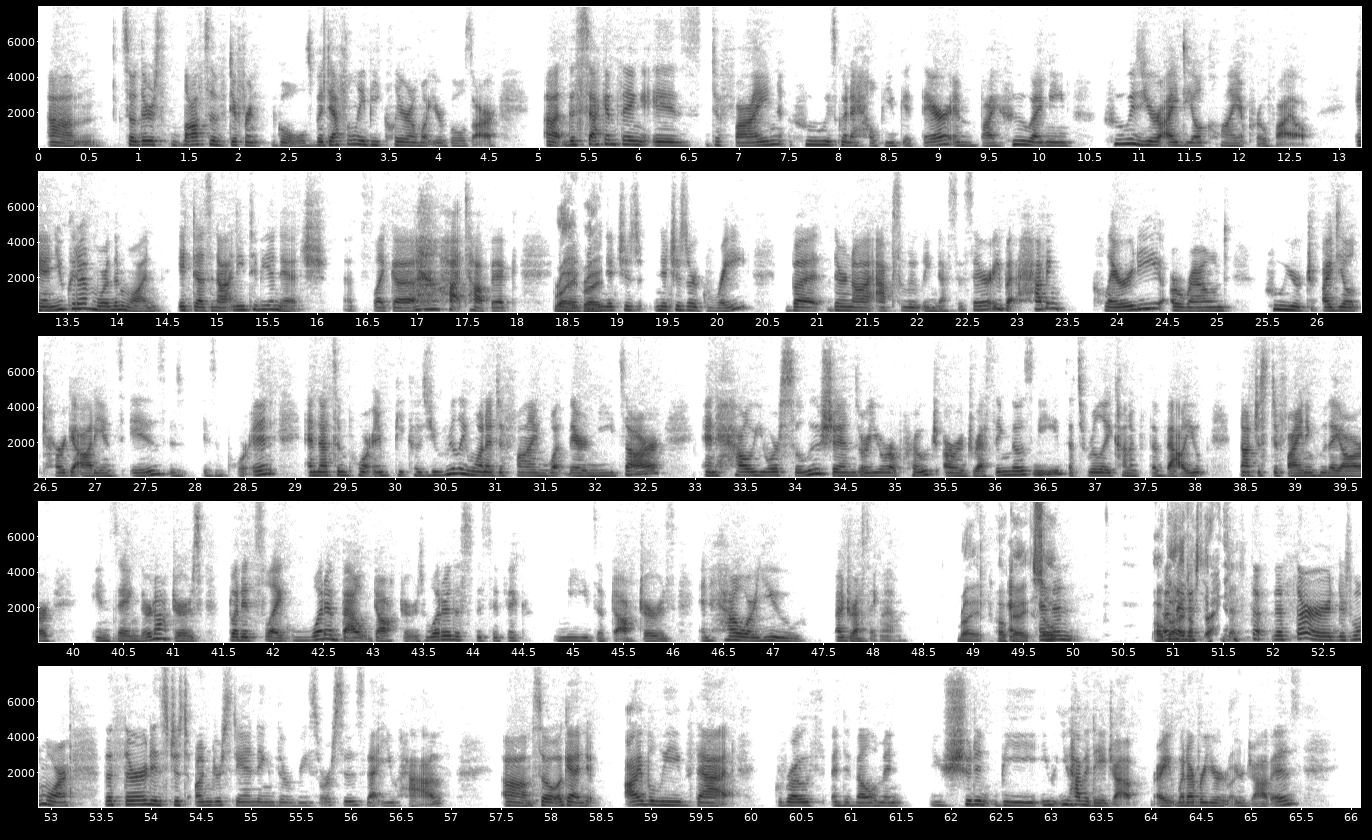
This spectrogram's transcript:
Um, so there's lots of different goals, but definitely be clear on what your goals are. Uh, the second thing is define who is going to help you get there. And by who, I mean who is your ideal client profile. And you could have more than one. It does not need to be a niche. That's like a hot topic. Right, you know, right. Niches niches are great, but they're not absolutely necessary. But having clarity around who your ideal target audience is, is is important. And that's important because you really want to define what their needs are and how your solutions or your approach are addressing those needs. That's really kind of the value not just defining who they are in saying they're doctors but it's like what about doctors? What are the specific needs of doctors? And how are you addressing them? Right. Okay. and, so and then Oh, go okay, ahead. The, the, the, third, there's one more. The third is just understanding the resources that you have. Um, so again, I believe that growth and development, you shouldn't be. You you have a day job, right? Whatever your right. your job is,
